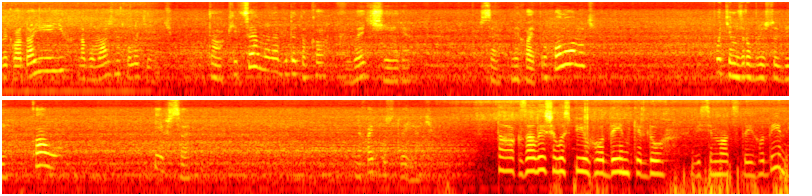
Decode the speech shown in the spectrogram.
Викладаю я їх на бумажне полотенечко. Так, і це в мене буде така вечеря. Все, нехай прохолонуть. Потім зроблю собі каву і все. Нехай постоять. Так, залишилось півгодинки до 18 години.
